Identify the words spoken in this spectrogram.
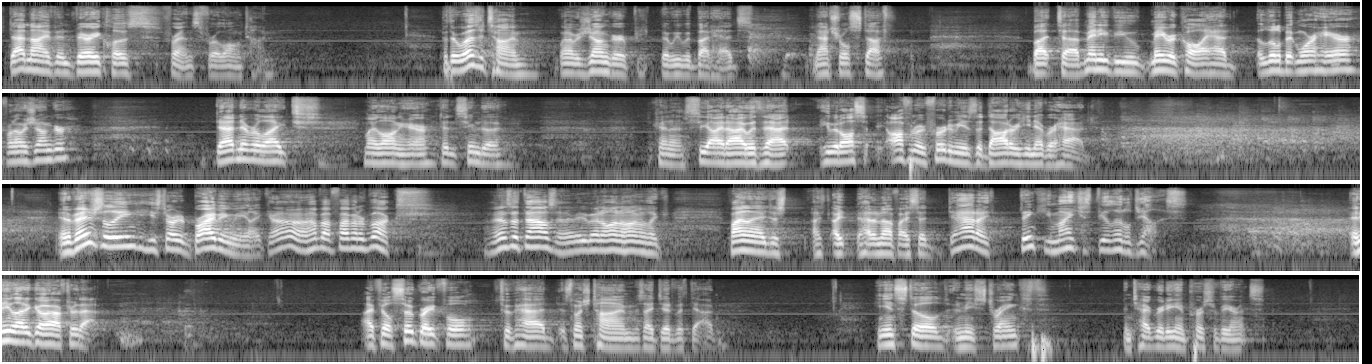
Dad and I have been very close friends for a long time. But there was a time when I was younger that we would butt heads, natural stuff. But uh, many of you may recall I had a little bit more hair when I was younger. Dad never liked my long hair, didn't seem to kind of see eye to eye with that. He would also often refer to me as the daughter he never had. And eventually, he started bribing me, like, oh, how about 500 bucks? There's a thousand. And we went on and on. Like, finally, I just, I, I had enough. I said, Dad, I think you might just be a little jealous. and he let it go after that. I feel so grateful to have had as much time as I did with Dad. He instilled in me strength, integrity, and perseverance.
